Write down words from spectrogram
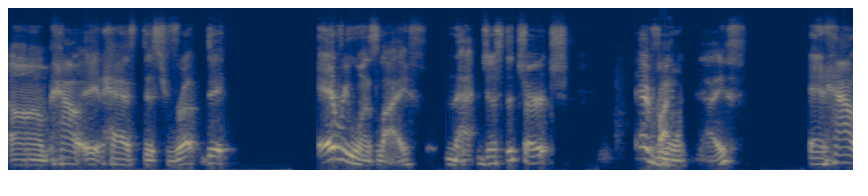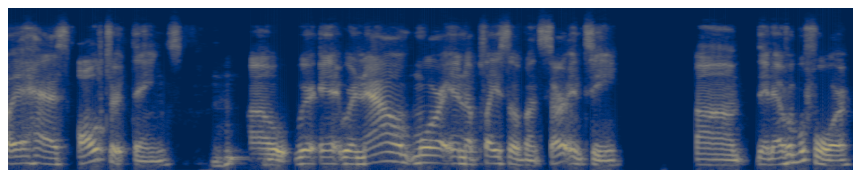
um, how it has disrupted everyone's life, not just the church, everyone's life, and how it has altered things Mhm. uh, we're in, we're now more in a place of uncertainty um, than ever before.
